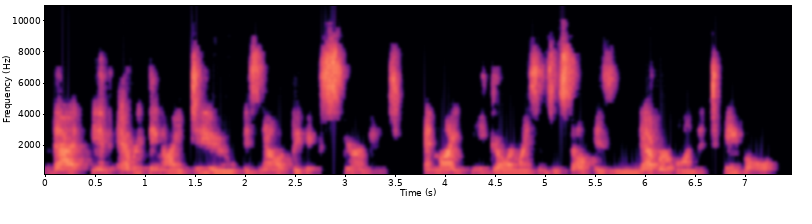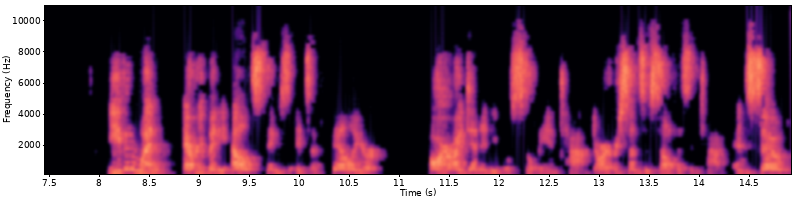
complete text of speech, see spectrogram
that if everything I do is now a big experiment and my ego and my sense of self is never on the table, even when everybody else thinks it's a failure, our identity will still be intact. Our, our, sense of self is intact. And so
